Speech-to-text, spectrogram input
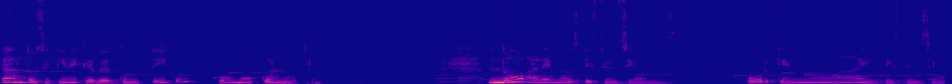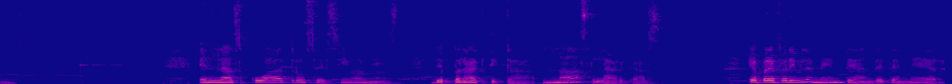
tanto si tiene que ver contigo como con otro. No haremos distinciones porque no hay distinciones. En las cuatro sesiones de práctica más largas, que preferiblemente han de tener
